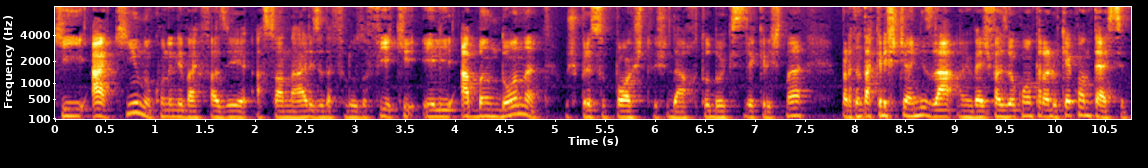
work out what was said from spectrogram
Que Aquino, quando ele vai fazer a sua análise da filosofia, que ele abandona os pressupostos da ortodoxia cristã para tentar cristianizar, ao invés de fazer o contrário. O que acontece?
